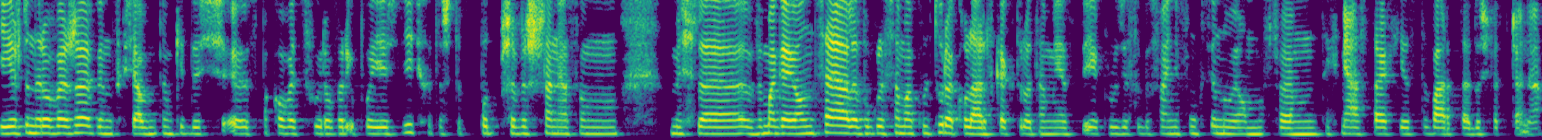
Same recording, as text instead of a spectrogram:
Ja jeżdżę na rowerze, więc chciałabym tam kiedyś e, spakować swój rower i pojeździć, chociaż te podprzewyższania są myślę, wymagające, ale w ogóle sama kultura kolarska, która tam jest i jak ludzie sobie fajnie funkcjonują w tych miastach, jest warte doświadczenia.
